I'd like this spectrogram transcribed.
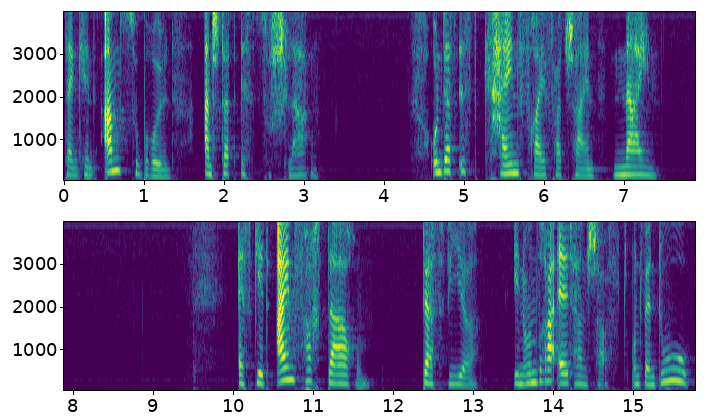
dein Kind anzubrüllen, anstatt es zu schlagen. Und das ist kein Freifahrtschein, nein. Es geht einfach darum, dass wir in unserer Elternschaft und wenn du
